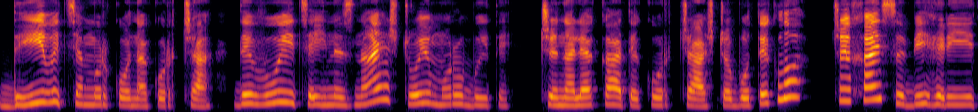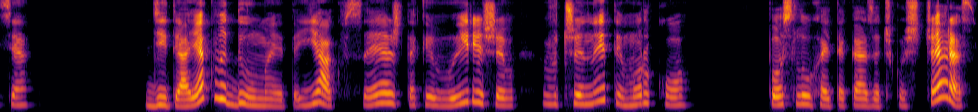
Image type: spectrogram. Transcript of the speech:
Дивиться Мурко на курча, дивується і не знає, що йому робити, чи налякати курча, щоб утекло, чи хай собі гріється. Діти, а як ви думаєте, як все ж таки вирішив вчинити Мурко? Послухайте казочку ще раз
